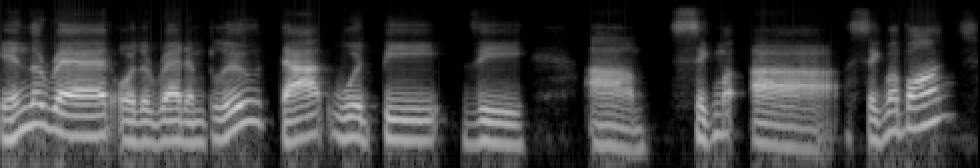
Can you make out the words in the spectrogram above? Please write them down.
in the red or the red and blue, that would be the um, sigma, uh, sigma bonds.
